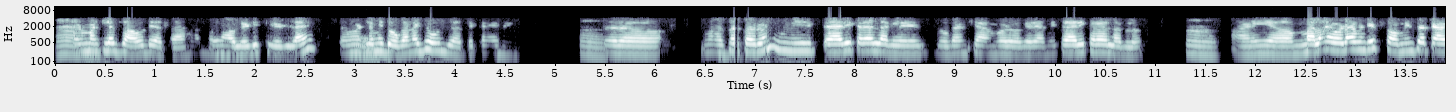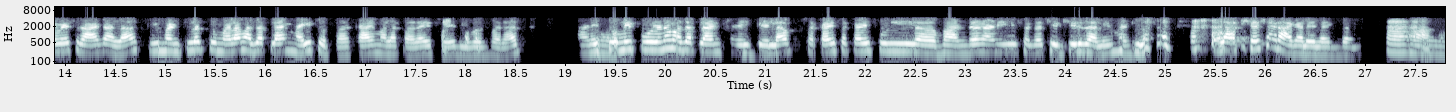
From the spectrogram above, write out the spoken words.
हा. पण म्हटलं जाऊ दे आता. आपण ऑलरेडी खेळलाय तर म्हटलं मी दोघांना घेऊन जाते काय नाही. तर मग असं करून मी तयारी करायला लागले. दोघांची आंघोळ वगैरे आम्ही तयारी करायला लागलो. आणि मला एवढा म्हणजे स्वामींचा त्यावेळेस राग आला की म्हटलं तुम्हाला माझा प्लॅन माहीत होता. काय मला करायचंय दिवसभरात. आणि हो. तुम्ही पूर्ण माझा प्लॅन फेल केला. सकाळी सकाळी फुल भांडण आणि सगळं चिडचिड झाली म्हटलं. मला अक्षरशः राग आलेला एकदम. हा, हा. हा.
